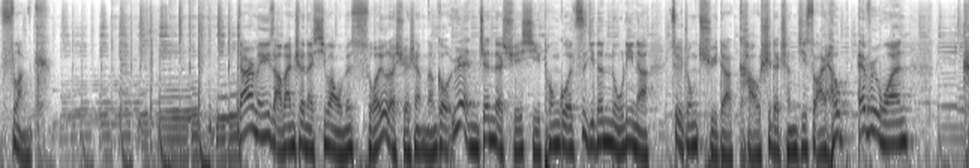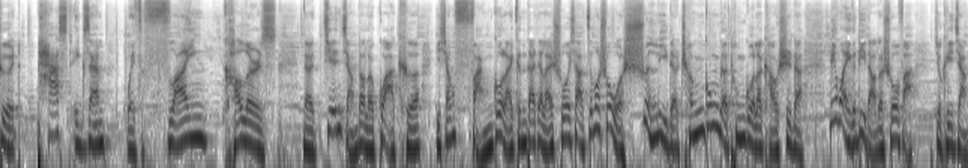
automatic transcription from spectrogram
flunk。 当然，美语早班车呢，希望我们所有的学生能够认真的学习，通过自己的努力呢，最终取得考试的成绩。So I hope everyone could pass the exam with flying colors。那既然讲到了挂科，也想反过来跟大家来说一下，怎么说我顺利的、成功的通过了考试的。另外一个地道的说法，就可以讲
